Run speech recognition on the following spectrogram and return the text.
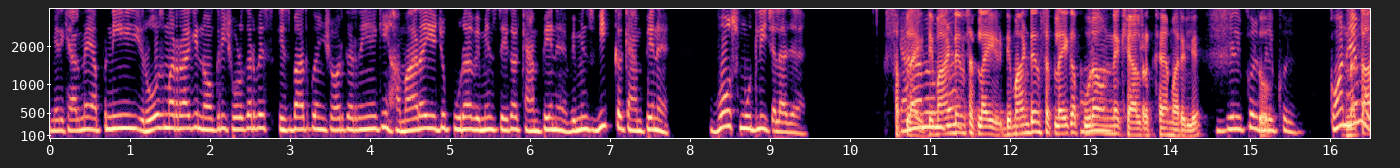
मेरे ख्याल में अपनी रोज़मर्रा की नौकरी छोड़कर बस इस बात को इंश्योर कर रही हैं कि हमारा ये जो पूरा विमेंस डे का कैंपेन है विमेंस वीक का कैंपेन है वो स्मूथली चला जाए। Supply demand and supply demand and supply का पूरा हाँ। उनने ख्याल रखा है हमारे लिए। बिल्कुल तो बिल्कुल। कौन है वो?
